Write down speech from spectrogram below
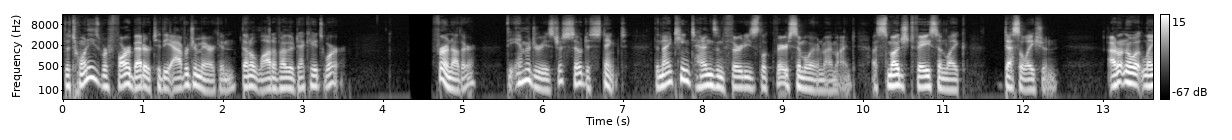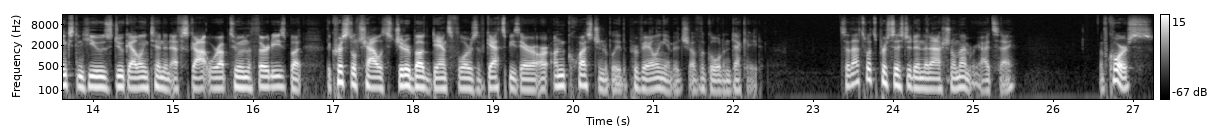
The 20s were far better to the average American than a lot of other decades were. For another, the imagery is just so distinct. The 1910s and 30s look very similar in my mind a smudged face and like desolation. I don't know what Langston Hughes, Duke Ellington, and F. Scott were up to in the 30s, but the crystal chalice jitterbug dance floors of Gatsby's era are unquestionably the prevailing image of the golden decade. So that's what's persisted in the national memory, I'd say. Of course,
